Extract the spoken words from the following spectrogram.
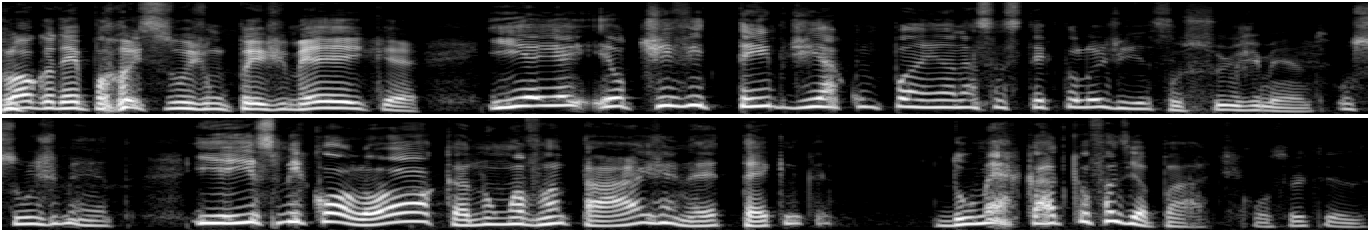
Logo depois surge um PageMaker. E aí eu tive tempo de ir acompanhando essas tecnologias O surgimento. o surgimento. E isso me coloca numa vantagem né, técnica do mercado que eu fazia parte. Com certeza.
